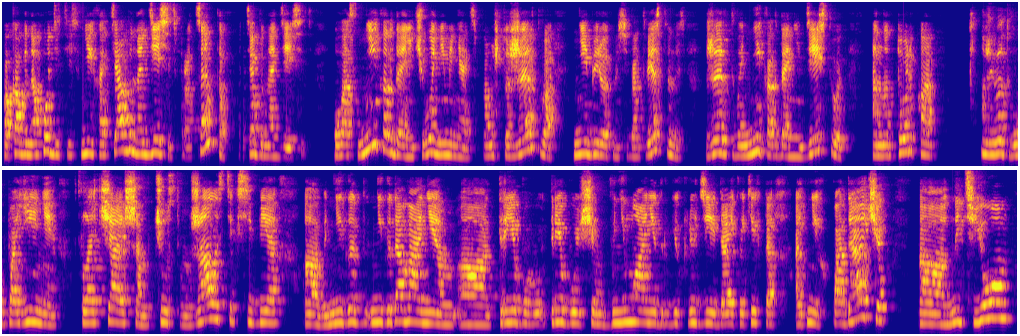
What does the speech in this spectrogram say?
пока вы находитесь в ней хотя бы на 10%, хотя бы на 10%, у вас никогда ничего не меняется, потому что жертва не берет на себя ответственность, жертва никогда не действует, она только живет в упоении сладчайшим чувством жалости к себе, а, негодованием, а, требующим внимания других людей да, и каких-то от них подачек, а, нытьем,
